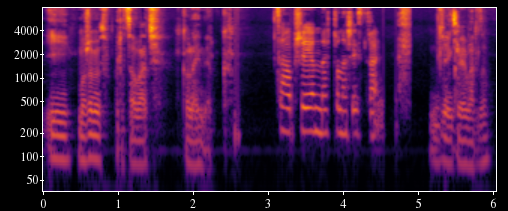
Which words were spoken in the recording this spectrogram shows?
i możemy współpracować kolejny rok. Cała przyjemność po naszej stronie. Dziękuję bardzo.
